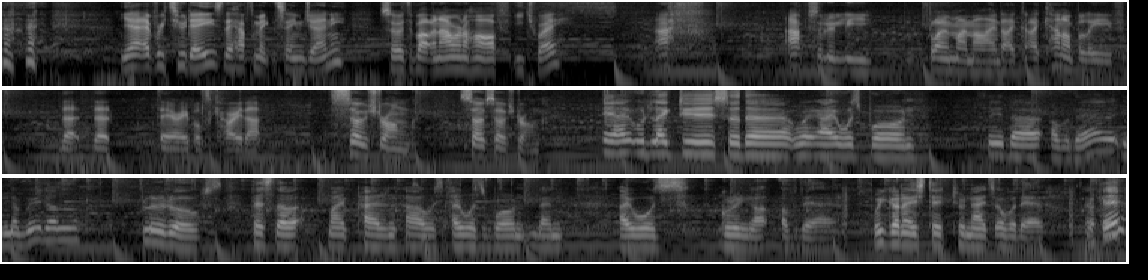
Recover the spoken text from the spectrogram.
yeah, every two days they have to make the same journey. So it's about an hour and a half each way. Ah, absolutely blown my mind. I, I cannot believe that, that they're able to carry that. So strong. So, so strong. Yeah, I would like to show the where I was born. See the over there in the middle, blue roofs. That's the my parent house. I was born. Then I was growing up up there. We're gonna stay two nights over there. Okay?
